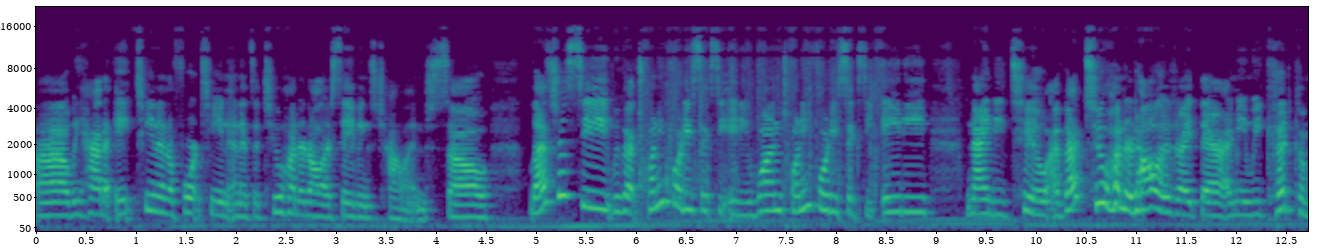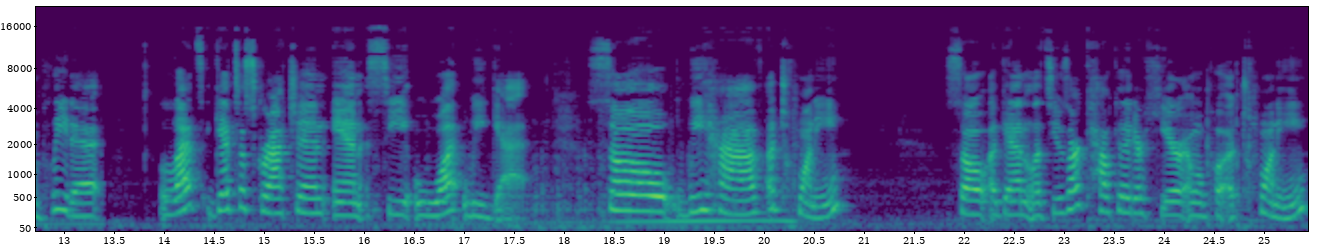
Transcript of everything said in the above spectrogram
Uh, we had an 18 and a 14, and it's a $200 savings challenge. So let's just see. We've got 20, 40, 60, 81, 20, 40, 60, 80, 92. I've got $200 right there. I mean, we could complete it. Let's get to scratching and see what we get. So we have a 20. So again, let's use our calculator here and we'll put a 20.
